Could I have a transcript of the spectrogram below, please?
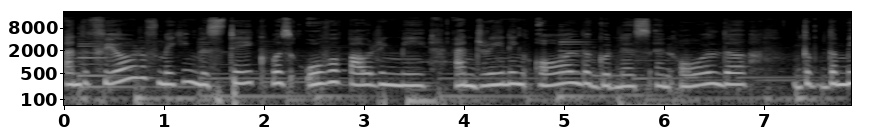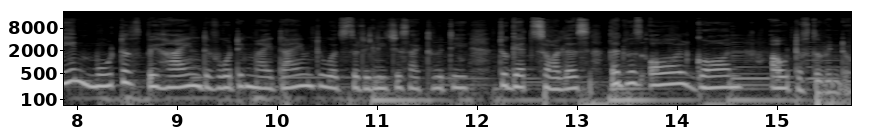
and the fear of making mistake was overpowering me and draining all the goodness and all the the, the main motive behind devoting my time towards the religious activity to get solace that was all gone out of the window.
